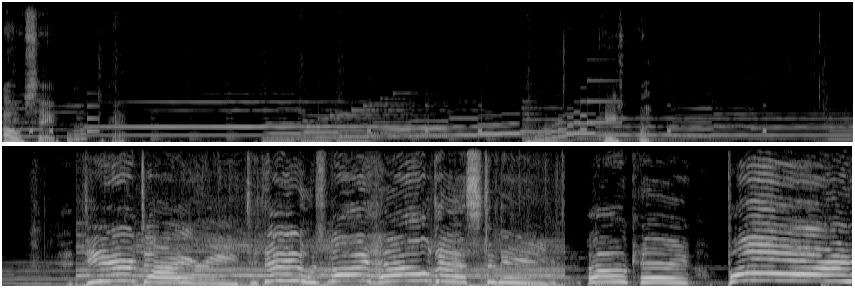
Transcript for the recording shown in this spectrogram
Oh, save. Okay. Page one. Dear diary, today was my hell destiny. Okay, bye.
